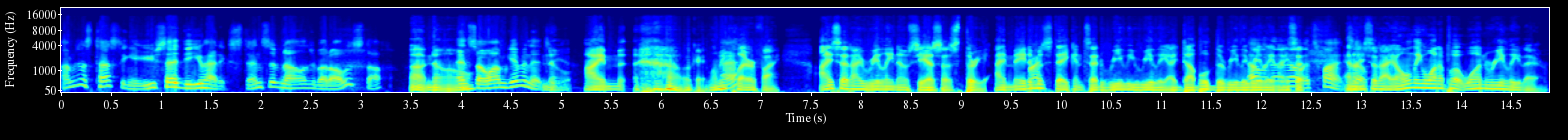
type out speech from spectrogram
I'm just testing you. You said that you had extensive knowledge about all this stuff, Uh, no. and so I'm giving it to No, you. I'm okay. Let me Huh? clarify. I said I really know CSS three. I made a Right. mistake and said really, really. I doubled the really, no, really, no, and I no, said it's fine. and so, I said I only want to put one really there.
